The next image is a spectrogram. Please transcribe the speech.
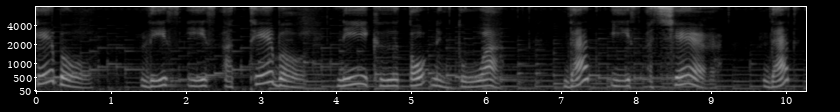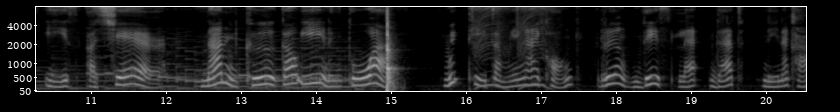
table This is a table นี่คือโต๊ะหนึ่งตัว That is a chair That is a chair นั่นคือเก้าอี้หนึ่งตัว วิธีจำง่ายๆของเรื่อง this และ that นี้นะคะ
